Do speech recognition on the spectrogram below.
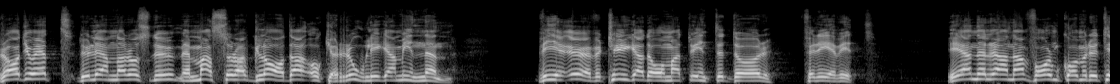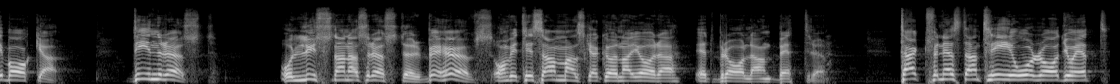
Radio 1, du lämnar oss nu med massor av glada och roliga minnen. Vi är övertygade om att du inte dör för evigt. I en eller annan form kommer du tillbaka. Din röst och lyssnarnas röster behövs om vi tillsammans ska kunna göra ett bra land bättre. Tack för nästan tre år Radio 1.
